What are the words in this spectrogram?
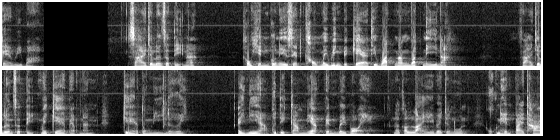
แก้วิบาก สายเจริญสตินะเขาเห็นพวกนี้เสร็จเขาไม่วิ่งไปแก้ที่วัดนั้นวัดนี้นะ สายเจริญสติไม่แก้แบบนั้น แก้ตรงนี้เลย ไอ้เนี่ยพฤติกรรมเนี้ยเป็นบ่อยๆแล้วก็ไหลไปจากนู่น คุณเห็นปลายทาง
